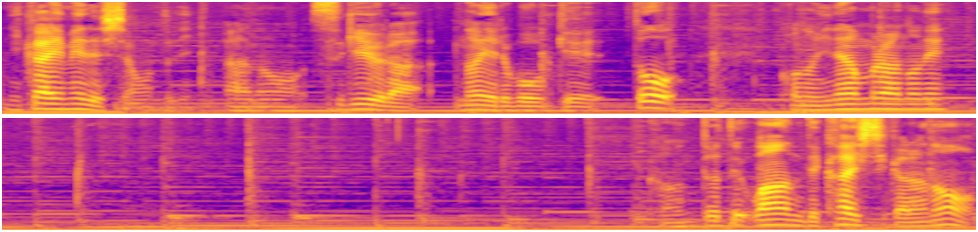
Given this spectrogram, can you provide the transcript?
うん、2回目でした、本当に。あの、杉浦のエルボー系と、この稲村のね、カウントで1で返してからの、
